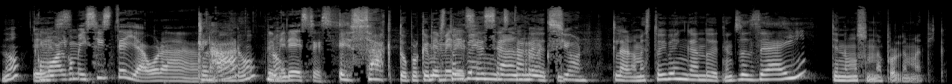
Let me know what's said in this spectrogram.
¿no? Como algo me hiciste y ahora claro, te mereces. Exacto, porque me estoy vengando de ti. Claro, me estoy vengando de ti. Entonces, de ahí tenemos una problemática.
